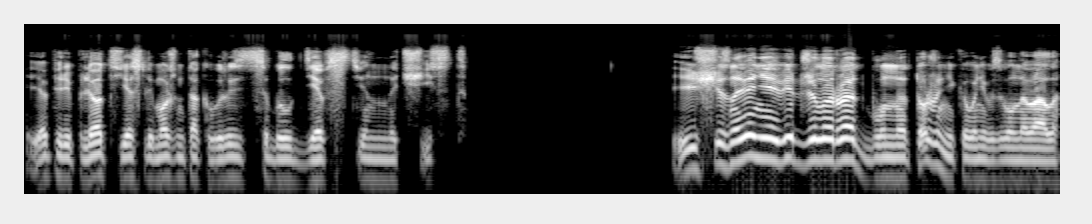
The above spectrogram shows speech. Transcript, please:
Ее переплет, если можно так выразиться, был девственно чист. исчезновение Вирджила Редбуна тоже никого не взволновало.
